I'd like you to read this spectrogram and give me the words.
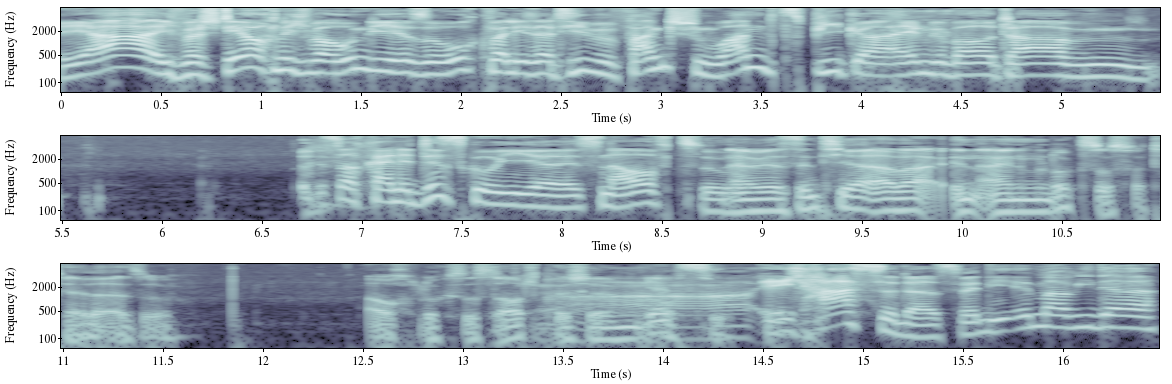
Ja, ich verstehe auch nicht, warum die hier so hochqualitative Function One Speaker eingebaut haben. Ist doch keine Disco hier, ist ein Aufzug. na, wir sind hier aber in einem Luxushotel, also auch Luxuslautsprecher im Jetzt. Ah, Ich hasse das, wenn die immer wieder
